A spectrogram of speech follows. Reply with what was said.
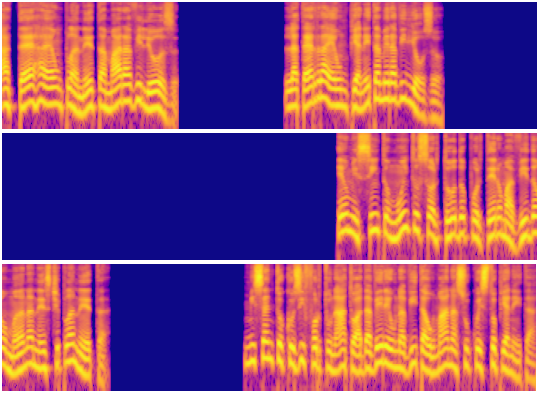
A Terra é um planeta maravilhoso. La Terra è un pianeta meraviglioso. Eu me sinto muito sortudo por ter uma vida humana neste planeta. Mi sento così fortunato ad avere una vita umana su questo pianeta.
